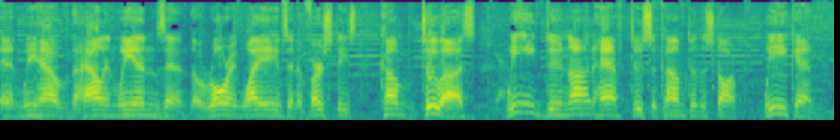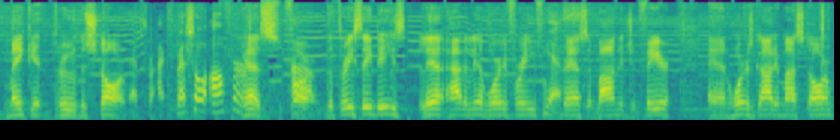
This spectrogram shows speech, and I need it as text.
and we have the howling winds and the roaring waves and adversities come to us, Yeah. we do not have to succumb to the storm. We can make it through the storm. That's right. Special offer. Yes, for Um, the three CDs, li- How to Live Worry Free from Yes. Stress and Bondage and Fear, and Where's God in My Storm.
